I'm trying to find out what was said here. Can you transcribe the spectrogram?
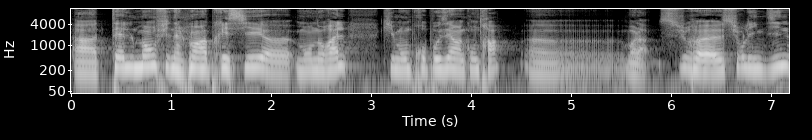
a tellement finalement apprécié mon oral qu'ils m'ont proposé un contrat, voilà, sur sur LinkedIn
